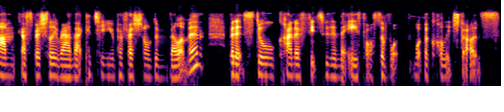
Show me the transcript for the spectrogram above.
um, especially around that continuing professional development, but it still kind of fits within the ethos of what, what the college does.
